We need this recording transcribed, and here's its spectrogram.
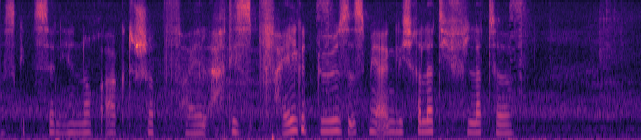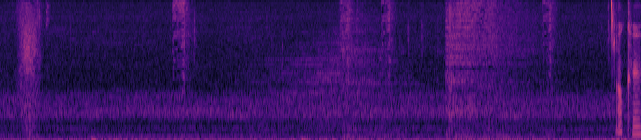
Was gibt's denn hier noch? Arktischer Pfeil. Ach, dieses Pfeilgedöse ist mir eigentlich relativ latte. Okay,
